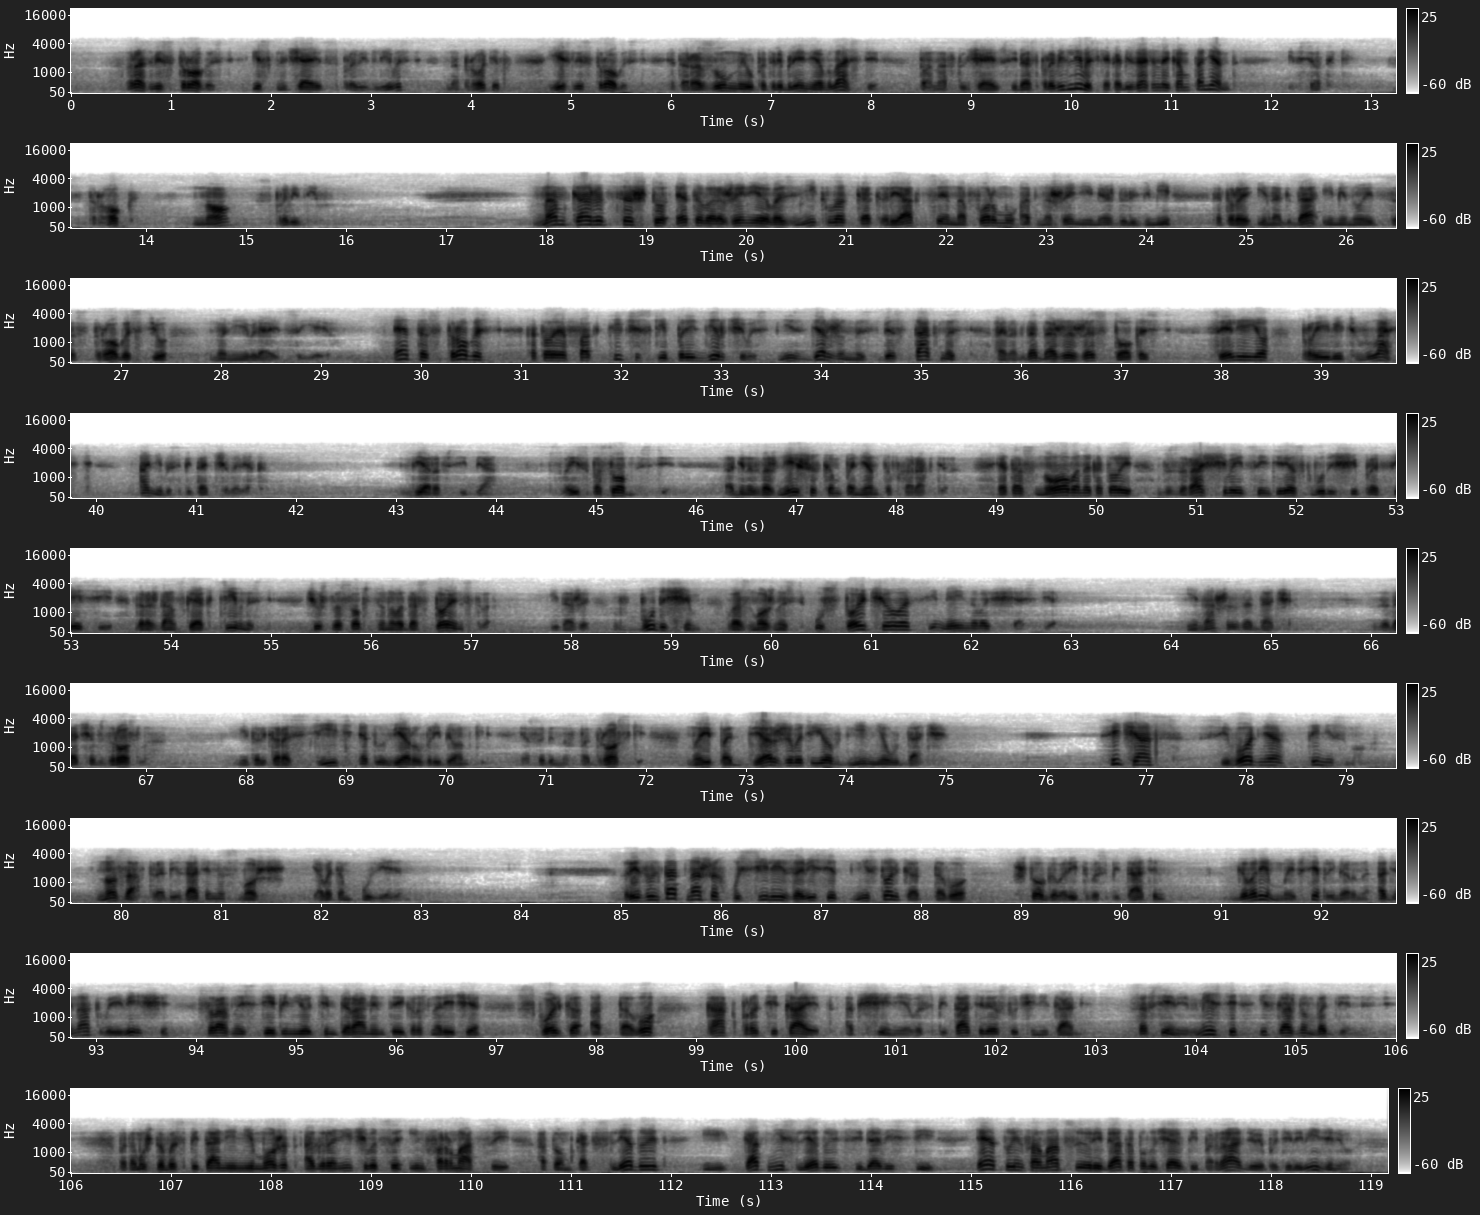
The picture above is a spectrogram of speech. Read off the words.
Разве строгость исключает справедливость? Напротив, если строгость — это разумное употребление власти, то она включает в себя справедливость как обязательный компонент. И все-таки строг, но справедлив. Нам кажется, что это выражение возникло как реакция на форму отношений между людьми, которая иногда именуется строгостью, но не является ею. Это строгость, которая фактически придирчивость, несдержанность, бестактность, а иногда даже жестокость. Цель ее — проявить власть, а не воспитать человека. Вера в себя, в свои способности — один из важнейших компонентов характера. Это основа, на которой взращивается интерес к будущей профессии, гражданская активность, чувство собственного достоинства и даже в будущем возможность устойчивого семейного счастья. И наша задача, задача взрослых, не только растить эту веру в ребенке, и особенно в подростке, но и поддерживать ее в дни неудач. Сейчас, сегодня ты не смог. Но завтра обязательно сможешь. Я в этом уверен. Результат наших усилий зависит не столько от того, что говорит воспитатель. Говорим мы все примерно одинаковые вещи с разной степенью темперамента и красноречия, сколько от того, как протекает общение воспитателя с учениками, со всеми вместе и с каждым в отдельности потому что воспитание не может ограничиваться информацией о том, как следует и как не следует себя вести, Эту информацию ребята получают и по радио, и по телевидению –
